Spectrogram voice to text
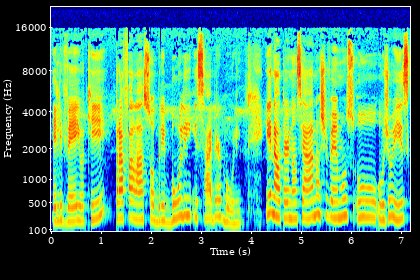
ele veio aqui para falar sobre bullying e cyberbullying. E na alternância A, nós tivemos o, o juiz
